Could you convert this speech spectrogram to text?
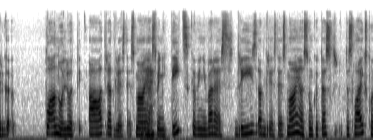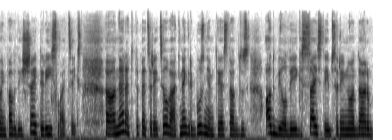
ir plāno ļoti ātri atgriezties mājās. Mm. Viņi tic, ka viņi varēs drīz atgriezties mājās un ka tas, tas laiks, ko viņi pavadīs šeit, ir īslaicīgs. Uh, nereti tāpēc arī cilvēki negrib uzņemties tādas atbildīgas saistības arī no darba,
